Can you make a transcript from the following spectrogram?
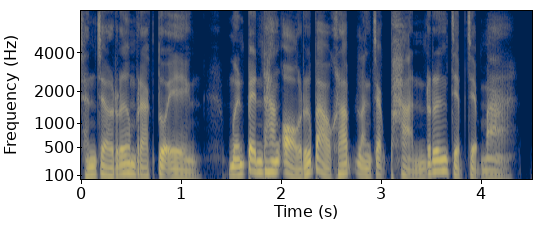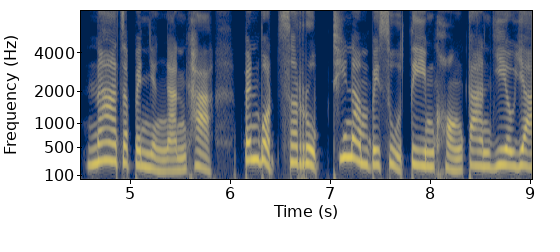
ฉันจะเริ่มรักตัวเอง เหมือนเป็นทางออกหรือเปล่าครับ หลังจากผ่านเรื่องเจ็บๆมา น่าจะเป็นอย่างนั้นค่ะ เป็นบทสรุปที่นำไปสู่ธีมของการเยียวยา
